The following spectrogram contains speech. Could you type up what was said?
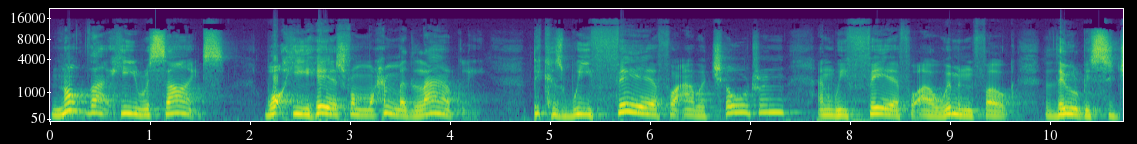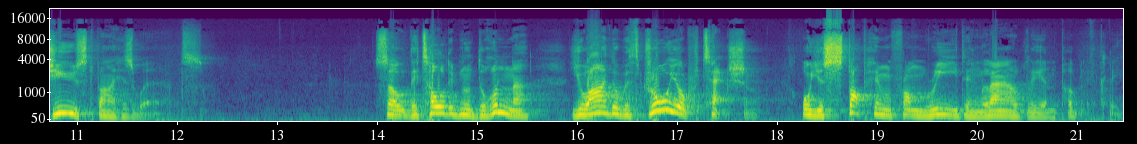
not that he recites what he hears from Muhammad loudly because we fear for our children and we fear for our women folk that they will be seduced by his words. So they told Ibn Dughunna, you either withdraw your protection or you stop him from reading loudly and publicly.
